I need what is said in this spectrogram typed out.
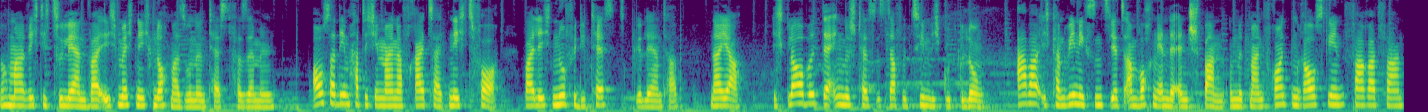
nochmal richtig zu lernen, weil ich möchte nicht nochmal so einen Test versemmeln. Außerdem hatte ich in meiner Freizeit nichts vor, weil ich nur für die Tests gelernt habe. Naja, ich glaube, der Englischtest ist dafür ziemlich gut gelungen. Aber ich kann wenigstens jetzt am Wochenende entspannen und mit meinen Freunden rausgehen, Fahrrad fahren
